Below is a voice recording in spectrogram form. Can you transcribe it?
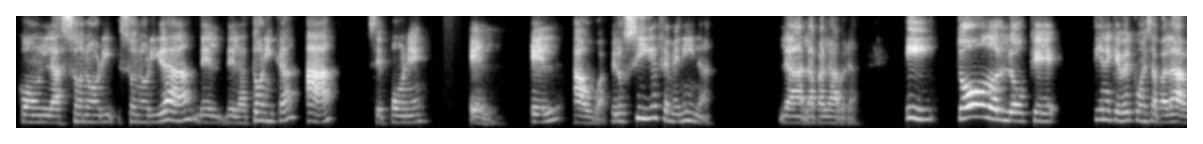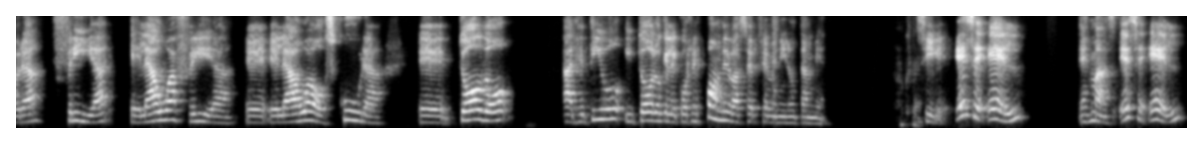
con la sonoridad de, la tónica A, se pone el, el agua, pero sigue femenina la, palabra. Y todo lo que tiene que ver con esa palabra, fría, el agua fría, eh, el agua oscura, eh, todo adjetivo y todo lo que le corresponde va a ser femenino también. Sigue. Ese él, es más, ese él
